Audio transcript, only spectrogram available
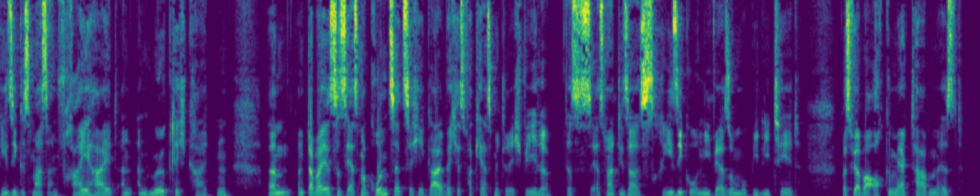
riesiges Maß an Freiheit, an, an Möglichkeiten. Ähm, und dabei ist es erstmal grundsätzlich egal, welches Verkehrsmittel ich wähle. Das ist erstmal dieses riesige Universum Mobilität. Was wir aber auch gemerkt haben, ist,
